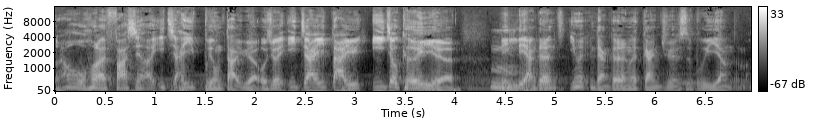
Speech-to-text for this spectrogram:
然后我后来发现啊，一加一不用大于二，我觉得一加一大于一就可以了。你两个人，因为两个人的感觉是不一样的嘛，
